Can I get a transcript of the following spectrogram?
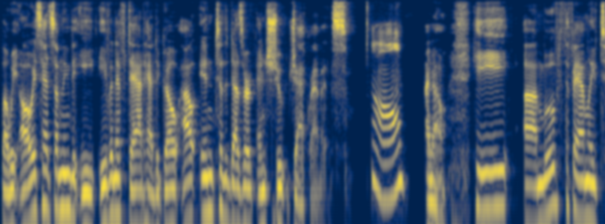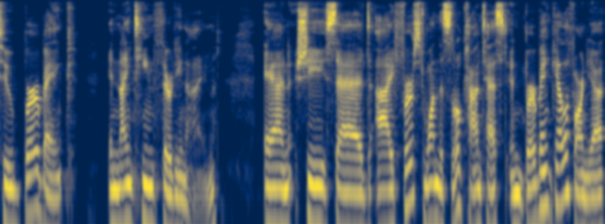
but we always had something to eat, even if dad had to go out into the desert and shoot jackrabbits. Oh. I know. He uh, moved the family to Burbank in 1939. And she said, I first won this little contest in Burbank, California,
